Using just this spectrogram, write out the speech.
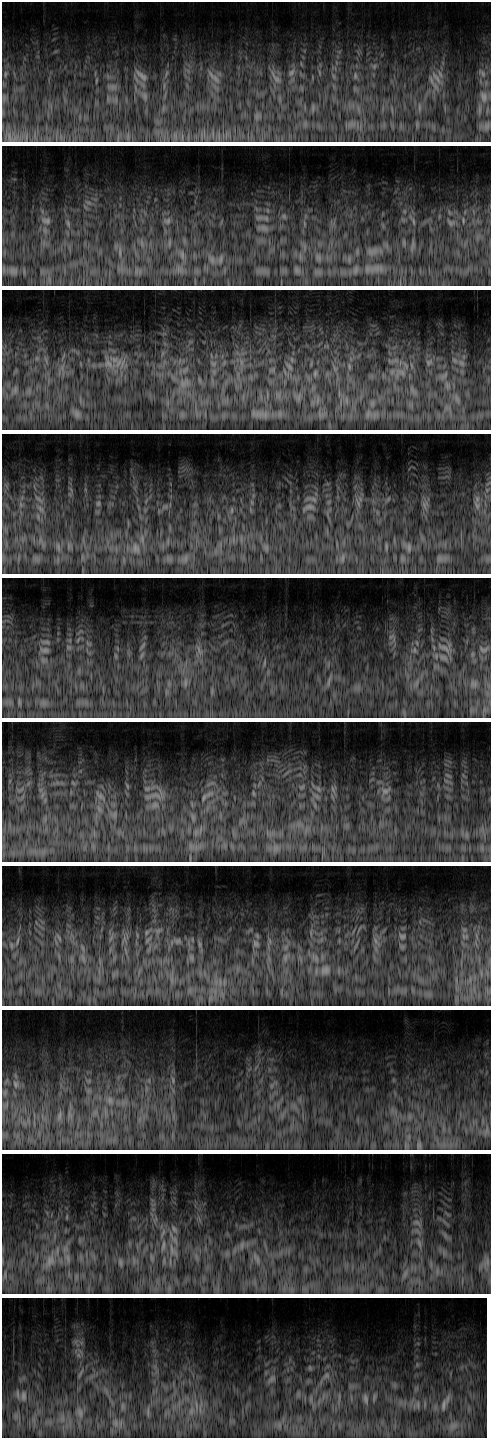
ว่าจะเป็นในส่วนของบริเวณรอบๆก็ตามหรือว่าในงานก็ตามนะคะอย่าลืมค่ะมาให้กำลังใจ ชาวเพชรบูรณ์ค่ะที่จะให้ทุกๆท่านนะคะ ได้รับชมความสามารถของพวกเขาค่ะ และขอเน้นย้ำอีกสักครับคผรั้งมนะคะเน้นย้ในส่วนของกติกา เพราะว่าในส่วนของหลักเกณฑ์นะคะการตัดสินนะคะคะแนนเต็ม 100 คะแนนค่ะแบ่งออกเป็นทักษะทางด้านการเรียนความครับผม ความสอดคล้องของแต่ละเครื่องดนตรี35 คะแนนการถ่ายทอดอารมณ์เพลง35คะแนน แข่งเอาเปล่าแข่งถือมา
